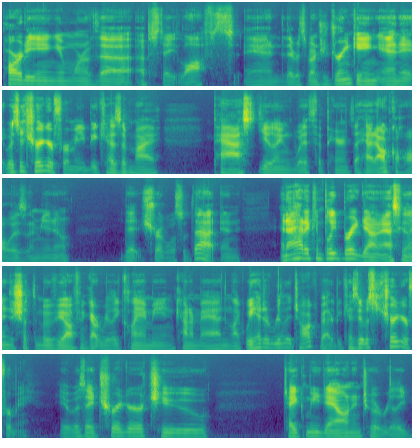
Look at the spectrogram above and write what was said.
partying in one of the upstate lofts, and there was a bunch of drinking, and it was a trigger for me because of my past dealing with a parent that had alcoholism, you know, that struggles with that, and and I had a complete breakdown and asked Elaine to shut the movie off and got really clammy and kind of mad, and like we had to really talk about it because it was a trigger for me. It was a trigger to take me down into a really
